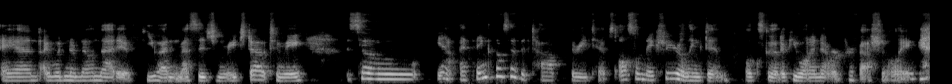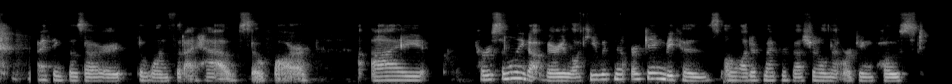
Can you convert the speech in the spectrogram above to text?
And I wouldn't have known that if you hadn't messaged and reached out to me. So, yeah, I think those are the top three tips. Also, make sure your LinkedIn looks good if you want to network professionally. I think those are the ones that I have so far. I personally got very lucky with networking because a lot of my professional networking post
